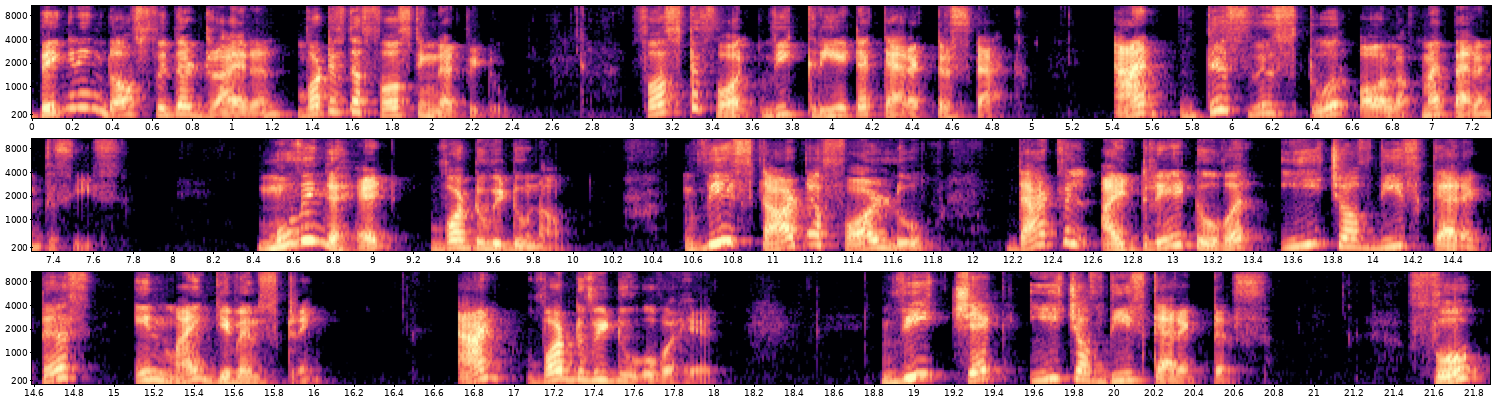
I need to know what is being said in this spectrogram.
beginning off with a dry run, what is the first thing that we do? First of all, we create a character stack and this will store all of my parentheses. Moving ahead, what do we do now? We start a for loop that will iterate over each of these characters in my given string. And what do we do over here? We check each of these characters. So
